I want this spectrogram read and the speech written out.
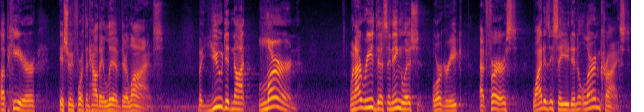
up here issuing forth in how they live their lives. But you did not learn. When I read this in English or Greek at first, why does he say you didn't learn Christ?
